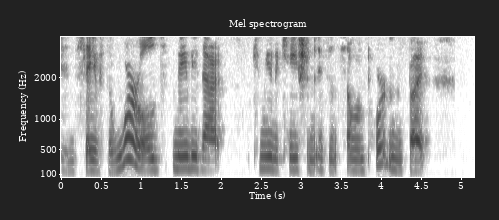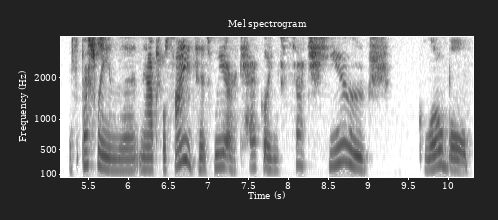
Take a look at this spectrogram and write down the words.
and save the world maybe that communication isn't so important, but especially in the natural sciences, we are tackling such huge global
